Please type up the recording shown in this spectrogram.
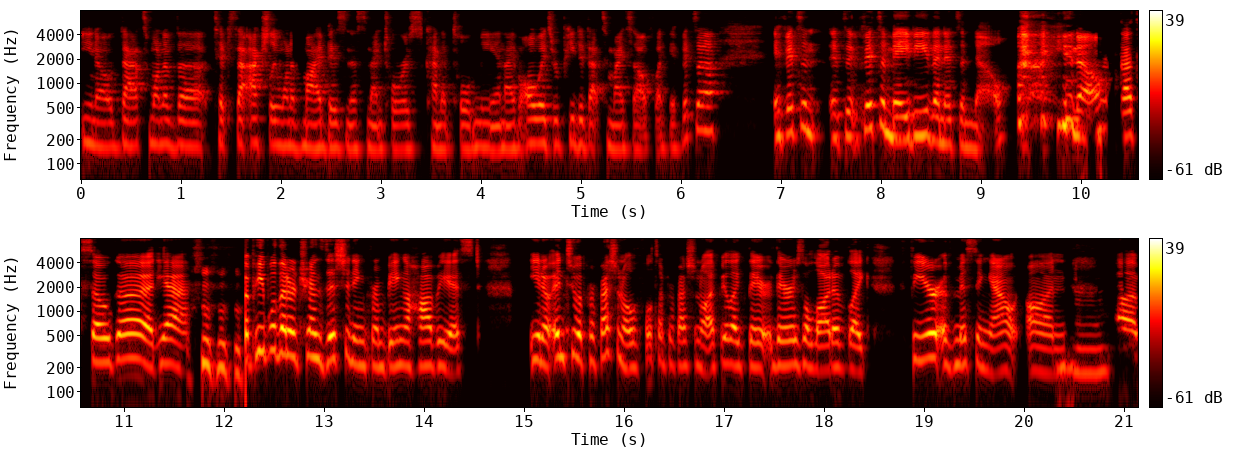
you know that's one of the tips that actually one of my business mentors kind of told me and i've always repeated that to myself like if it's a if it's an it's if it's a maybe then it's a no you know That's so good. Yeah. But people that are transitioning from being a hobbyist, you know, into a professional, full-time professional, I feel like there there's a lot of like fear of missing out on Mhm. um,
